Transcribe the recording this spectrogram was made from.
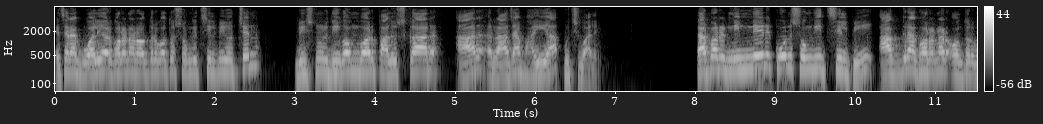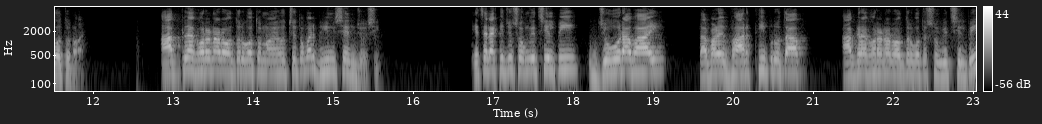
এছাড়া গোয়ালিয়র ঘরানার অন্তর্গত সংগীত শিল্পী হচ্ছেন বিষ্ণুর দিগম্বর পালুস্কার আর রাজা ভাইয়া পুচওয়ালে। তারপর নিম্নের কোন সংগীত শিল্পী আগ্রা ঘরানার অন্তর্গত নয়? আগ্রা ঘরানার অন্তর্গত নয় হচ্ছে তোমার ভীমসেন যোশী। এছাড়া কিছু সংগীত শিল্পী জোহরা ভাই, তারপরে ভারথী প্রতাপ, আগ্রা ঘরানার অন্তর্গত সংগীত শিল্পী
